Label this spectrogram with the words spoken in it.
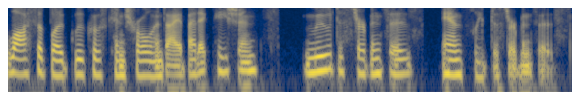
loss of blood glucose control in diabetic patients, mood disturbances, and sleep disturbances.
